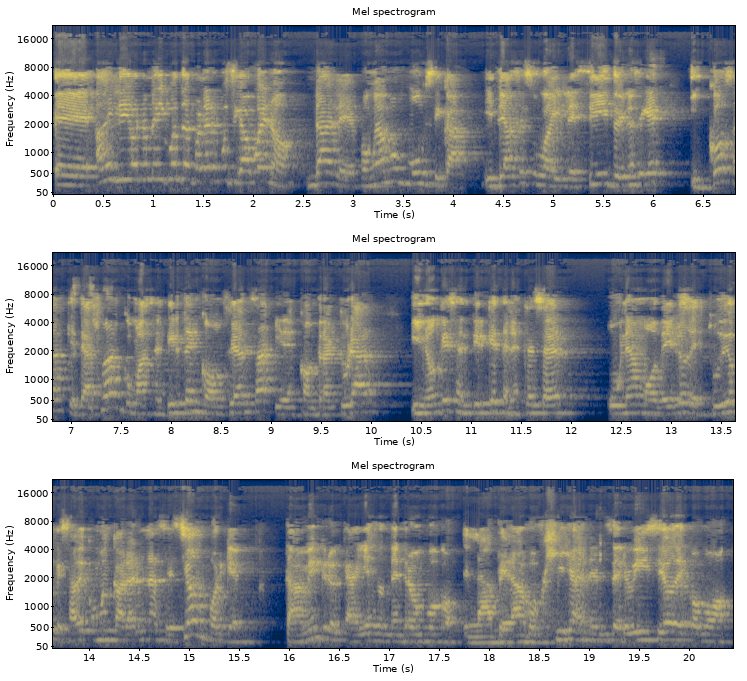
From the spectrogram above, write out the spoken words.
Eh, ay, le digo, no me di cuenta de poner música. Bueno, dale, pongamos música. Y te hace su bailecito y no sé qué. Y cosas que te ayudan como a sentirte en confianza y descontracturar. Y no que sentir que tenés que ser una modelo de estudio que sabe cómo encarar una sesión. Porque también creo que ahí es donde entra un poco la pedagogía en el servicio. De como,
